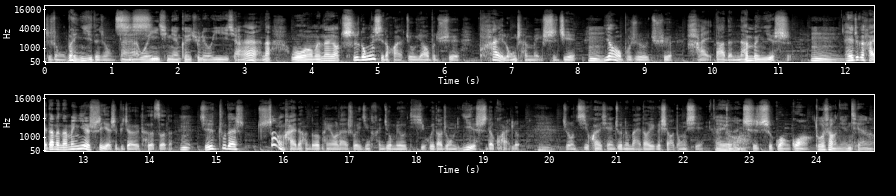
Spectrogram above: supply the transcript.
这种文艺的这种气息。文艺青年可以去留意一下。哎，那我们呢要吃东西的话，就要不去泰隆城美食街，嗯，要不就是去海大的南门夜市。嗯，哎，这个海大的南门夜市也是比较有特色的。嗯，其实住在上海的很多朋友来说，已经很久没有体会到这种夜市的快乐。嗯，这种几块钱就能买到一个小东西，哎就能吃吃逛逛。多少年前了？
